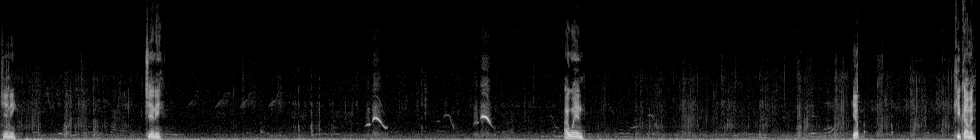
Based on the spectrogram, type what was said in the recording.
Jenny. Jenny. I win. Yep. Keep coming.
